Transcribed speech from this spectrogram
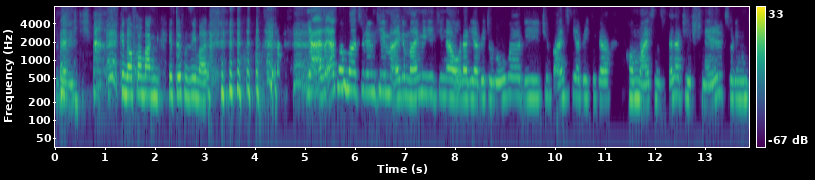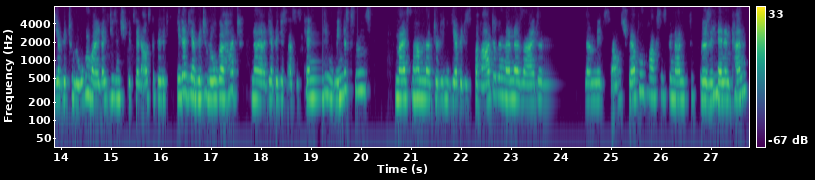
sehr wichtig. genau, Frau Mang, jetzt dürfen Sie mal. ja, also erst nochmal zu dem Thema Allgemeinmediziner oder Diabetologe. Die Typ-1-Diabetiker kommen meistens relativ schnell zu den Diabetologen, weil die sind speziell ausgebildet. Jeder Diabetologe hat eine Diabetesassistentin mindestens. Die meisten haben natürlich eine Diabetesberaterin an der Seite, damit es auch Schwerpunktpraxis genannt sich nennen kann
